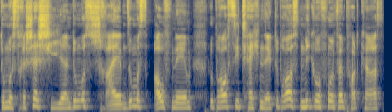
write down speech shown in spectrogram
Du musst recherchieren, du musst schreiben, du musst aufnehmen, du brauchst die Technik, du brauchst ein Mikrofon für einen Podcast.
